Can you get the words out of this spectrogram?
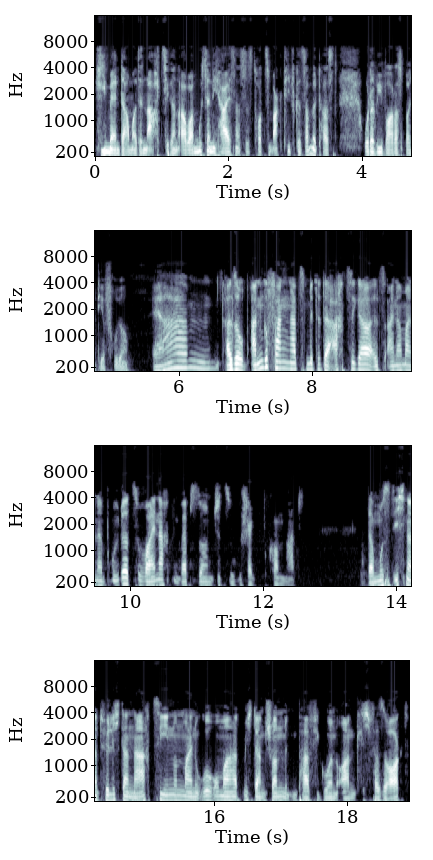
He-Man damals in den 80ern, aber muss ja nicht heißen, dass du es trotzdem aktiv gesammelt hast. Oder wie war das bei dir früher? Ja, also angefangen hat's Mitte der 80er, als einer meiner Brüder zu Weihnachten Webster und Jitsu geschenkt bekommen hat. Da musste ich natürlich dann nachziehen und meine Uroma hat mich dann schon mit ein paar Figuren ordentlich versorgt.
